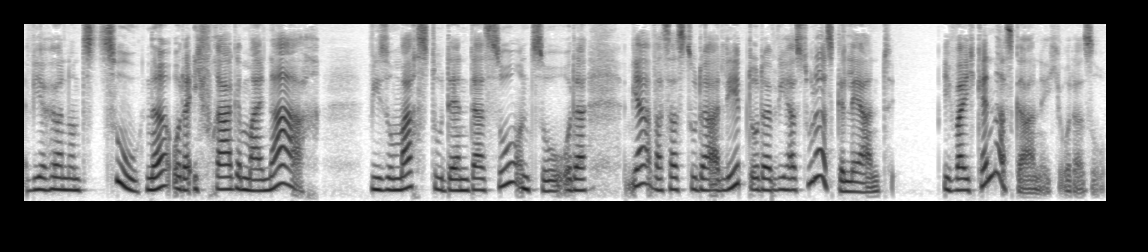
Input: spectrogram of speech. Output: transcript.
wir hören uns zu, ne? Oder ich frage mal nach. Wieso machst du denn das so und so? Oder ja, was hast du da erlebt oder wie hast du das gelernt? Weil ich kenne das gar nicht oder so.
